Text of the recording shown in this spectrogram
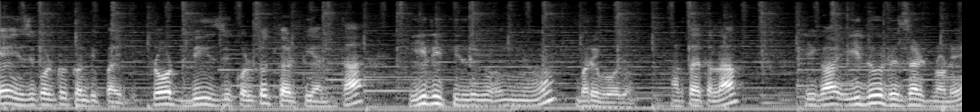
a is equal to twenty five float b is equal to thirty ಅಂತ ಈ ರೀತಿಯಲ್ಲಿ ನೀವು ಬರಿಬೋದು. ಅರ್ಥ ಆಯ್ತಲ್ಲ? ಈಗ ಇದು ರಿಸಲ್ಟ್ ನೋಡಿ.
